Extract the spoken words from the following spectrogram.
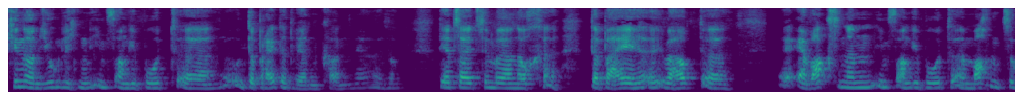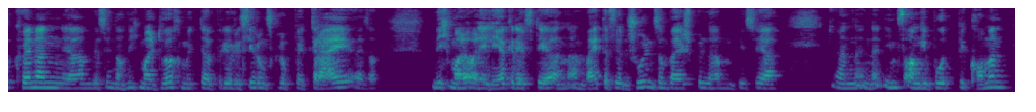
Kinder und Jugendlichen Impfangebot äh, unterbreitet werden kann. Ja, also derzeit sind wir ja noch äh, dabei, äh, überhaupt äh, Erwachsenen Impfangebot äh, machen zu können. Ja, wir sind noch nicht mal durch mit der Priorisierungsgruppe 3. Also nicht mal alle Lehrkräfte an, an weiterführenden Schulen zum Beispiel haben bisher ein, ein Impfangebot bekommen.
